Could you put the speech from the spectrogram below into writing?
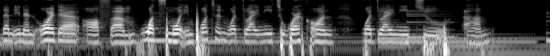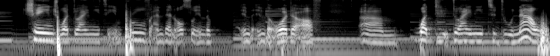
them in an order of um, what's more important, what do I need to work on, what do I need to um, change, what do I need to improve, and then also in the in, in the order of um, what do, you, do I need to do now?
